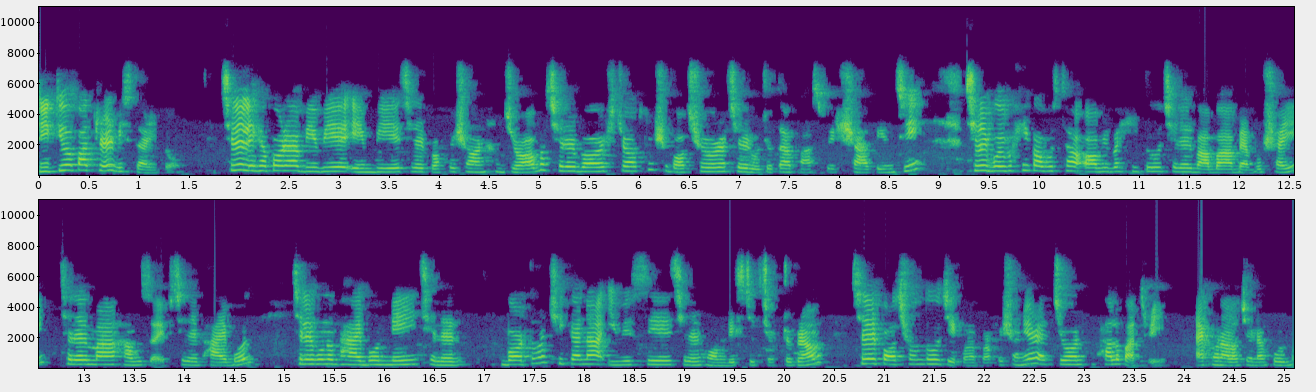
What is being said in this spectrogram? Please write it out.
দ্বিতীয় পাত্রের বিস্তারিত। ছেলে লেখাপড়া, বিবিএ, এমবিএ, ছেলের প্রফেশন জব ছেলের বয়স চৌত্রিশ বছর, ছেলের উচ্চতা পাঁচ ফিট সাত ইঞ্চি, ছেলের বৈবাহিক অবস্থা অবিবাহিত, ছেলের বাবা ব্যবসায়ী, ছেলের মা হাউস ওয়াইফ ছেলের ভাই বোন ছেলের কোনো ভাই বোন নেই, ছেলের বর্তমান ঠিকানা ইউএসএ ছেলের হোম ডিস্ট্রিক্ট চট্টগ্রাম, ছেলের পছন্দ যে কোনো প্রফেশনের একজন ভালো পাত্রী। এখন আলোচনা করব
